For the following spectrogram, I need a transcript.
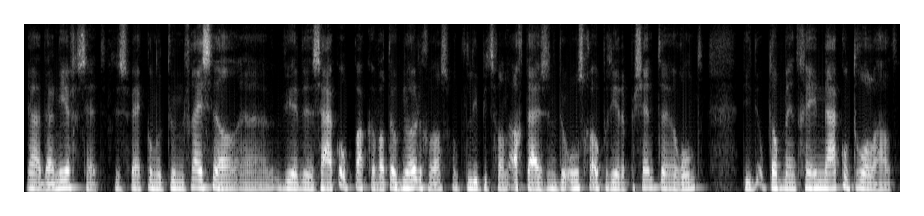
ja, daar neergezet. Dus wij konden toen vrij snel eh, weer de zaak oppakken wat ook nodig was. Want er liep iets van 8000 door ons geopereerde patiënten rond. Die op dat moment geen nakontrole had.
